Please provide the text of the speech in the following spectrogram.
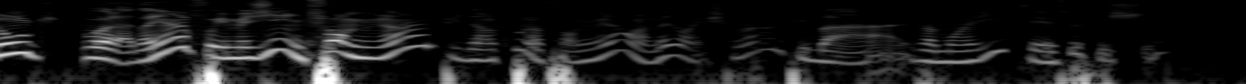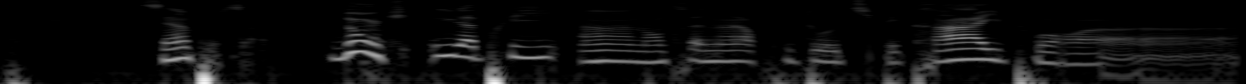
Donc voilà, Adrien, il faut imaginer une Formule 1, puis d'un coup la Formule 1, on la met dans les chemins, puis bah elle va moins vite et elle se fait chier. C'est un peu ça. Donc, il a pris un entraîneur plutôt typé trail pour, euh,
